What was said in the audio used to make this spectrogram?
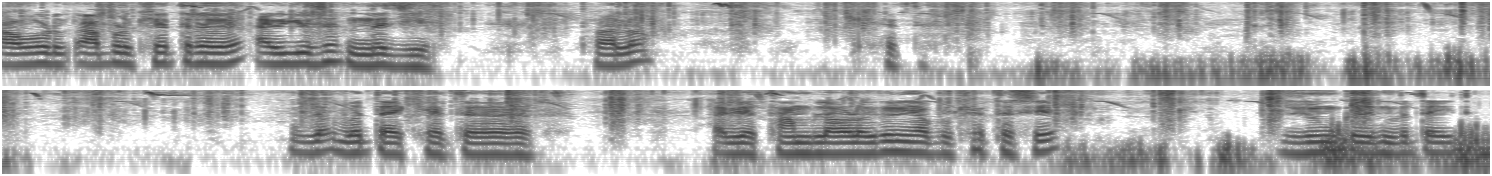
આવડું આપણું ખેતર હવે આવી ગયું છે નજીક તો હાલો ખેતર જો બતાય ખેતર આ બે થાંભલાવાળું હતું ને આપણું ખેતર છે ઝૂમ કરીને બતાવી દઉં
